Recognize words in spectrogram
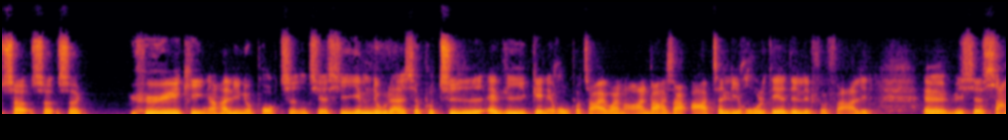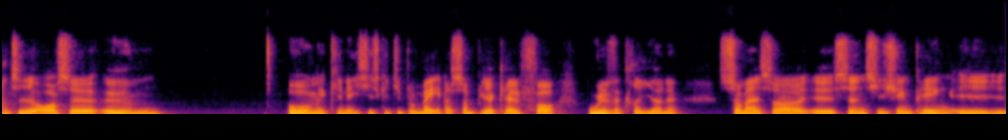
så, så, så Høge i Kina har lige nu brugt tiden til at sige, jamen nu er det altså på tide, at vi generober Taiwan, og andre har sagt, at ah, lige roligt, det her det er lidt for farligt. Øh, Øh, vi ser samtidig også øh, unge kinesiske diplomater, som bliver kaldt for ulvekrigerne, som altså øh, siden Xi Jinping i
